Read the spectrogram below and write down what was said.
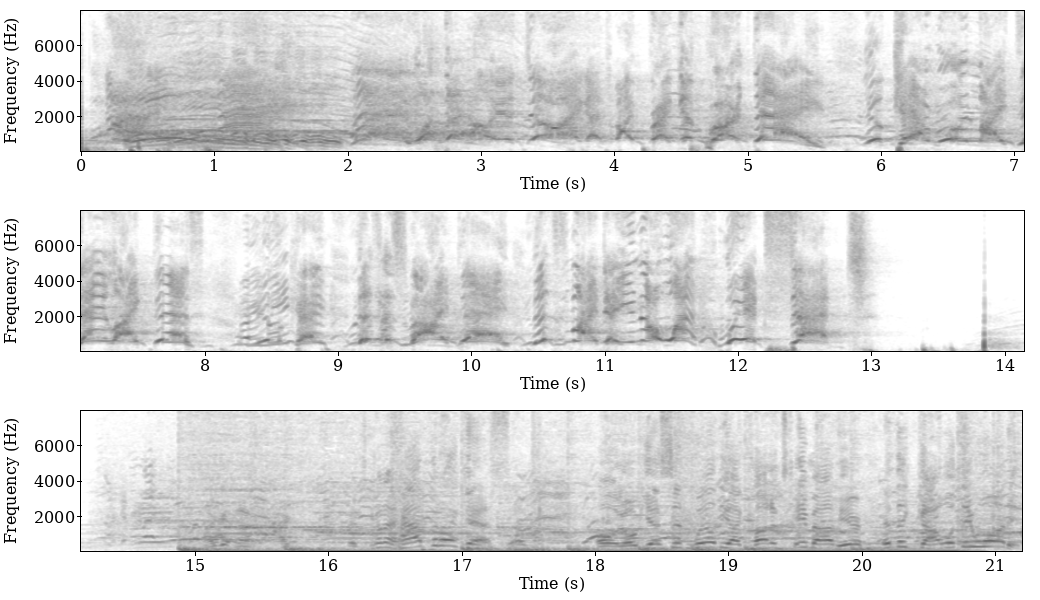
Hey, what oh! Happen, I guess. Oh, no, yes, it will. The IIconics came out here and they got what they wanted.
